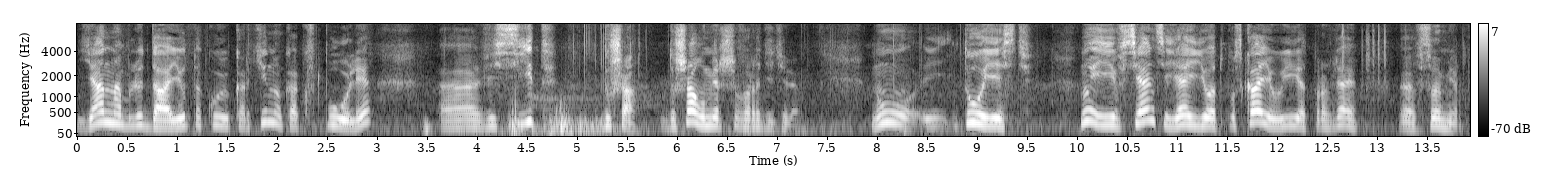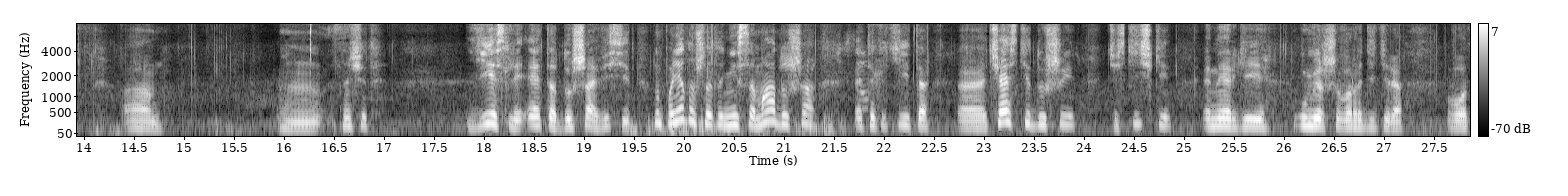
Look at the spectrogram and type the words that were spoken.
я наблюдаю такую картину, как в поле э, висит душа, душа умершего родителя. Ну, и, то есть, ну и в сеансе я ее отпускаю и отправляю э, в свой мир. Э, э, значит, если эта душа висит, ну понятно, что это не сама душа, это какие-то э, части души, частички энергии умершего родителя. Вот.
